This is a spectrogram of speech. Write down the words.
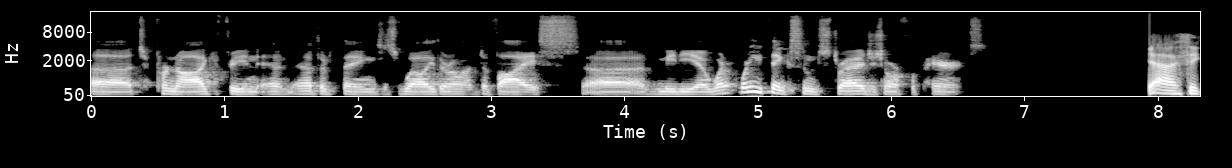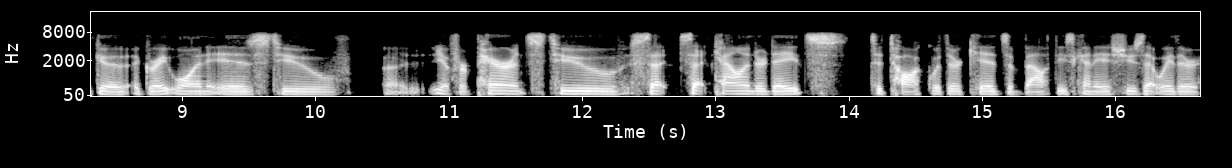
uh, to pornography and, and, other things as well, either on a device, uh, media. What, what do you think some strategies are for parents? Yeah, I think a, a great one is to uh, you know for parents to set set calendar dates to talk with their kids about these kind of issues. That way, they're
